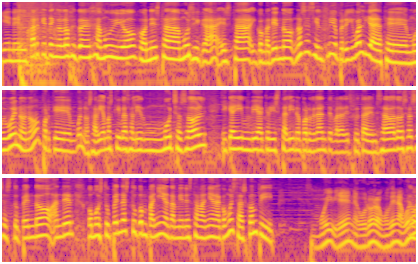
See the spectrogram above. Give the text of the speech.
Y en el Parque Tecnológico de Samudio, con esta música, está combatiendo, no sé si el frío, pero igual ya hace muy bueno, ¿no? Porque, bueno, sabíamos que iba a salir mucho sol y que hay un día cristalino por delante para disfrutar en sábado. Eso es estupendo. Ander, como estupenda es tu compañía también esta mañana. ¿Cómo estás, compi? Muy bien, Egunon, Almudena. Bueno,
